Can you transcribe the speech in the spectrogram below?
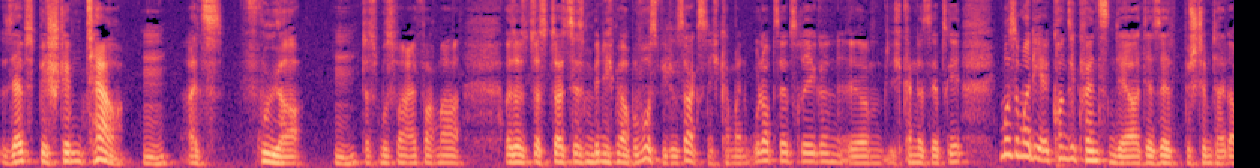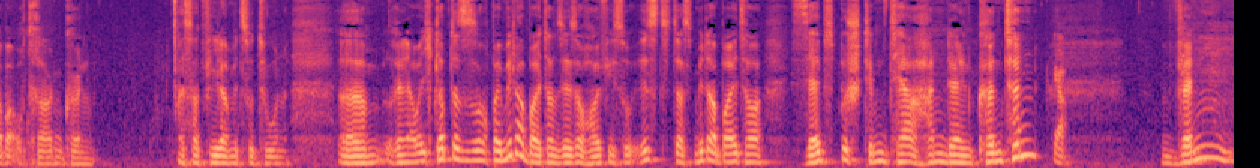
selbstbestimmter mhm. als früher. Mhm. Das muss man einfach mal, also das, das, dessen bin ich mir auch bewusst, wie du sagst. Ich kann meinen Urlaub selbst regeln, ähm, ich kann das selbst gehen. Ich muss immer die Konsequenzen der, der Selbstbestimmtheit aber auch tragen können. Das hat viel damit zu tun. Ähm, aber ich glaube, dass es auch bei Mitarbeitern sehr, sehr häufig so ist, dass Mitarbeiter selbstbestimmter handeln könnten, ja. wenn,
